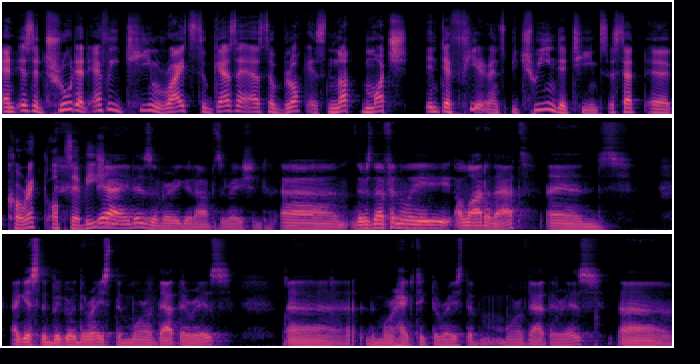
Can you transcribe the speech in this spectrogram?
And is it true that every team rides together as a block is not much interference between the teams? Is that a correct observation? Yeah, it is a very good observation. Um, there's definitely a lot of that. And I guess the bigger the race, the more of that there is. Uh, the more hectic the race, the more of that there is. Uh,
